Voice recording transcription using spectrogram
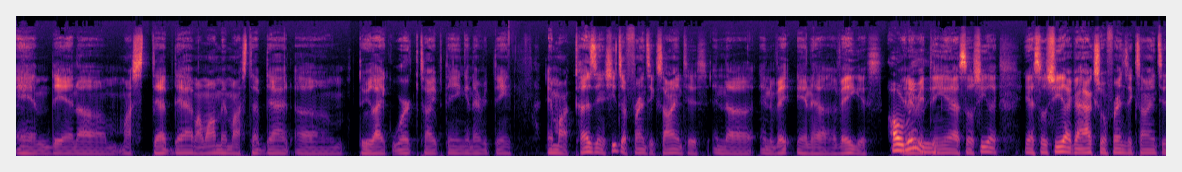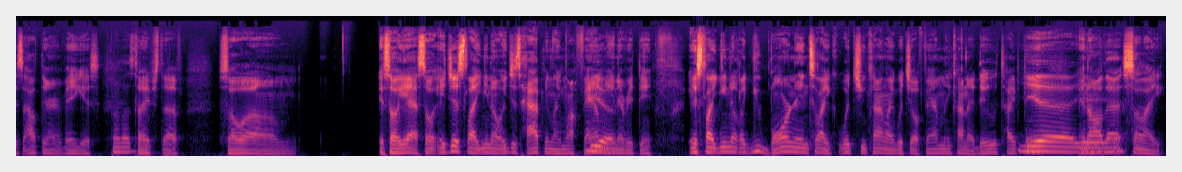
And then um my stepdad, my mom and my stepdad um through like work type thing and everything. And my cousin, she's a forensic scientist in uh in in uh, Vegas. Oh, really? Everything. Yeah, so she like yeah, so she like an actual forensic scientist out there in Vegas that's type stuff. So um so yeah, so it just like, you know, it just happened like my family Yeah. and everything. It's like, you know, like you born into like what you kind of like what your family kind of do type thing yeah, and all that. So like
